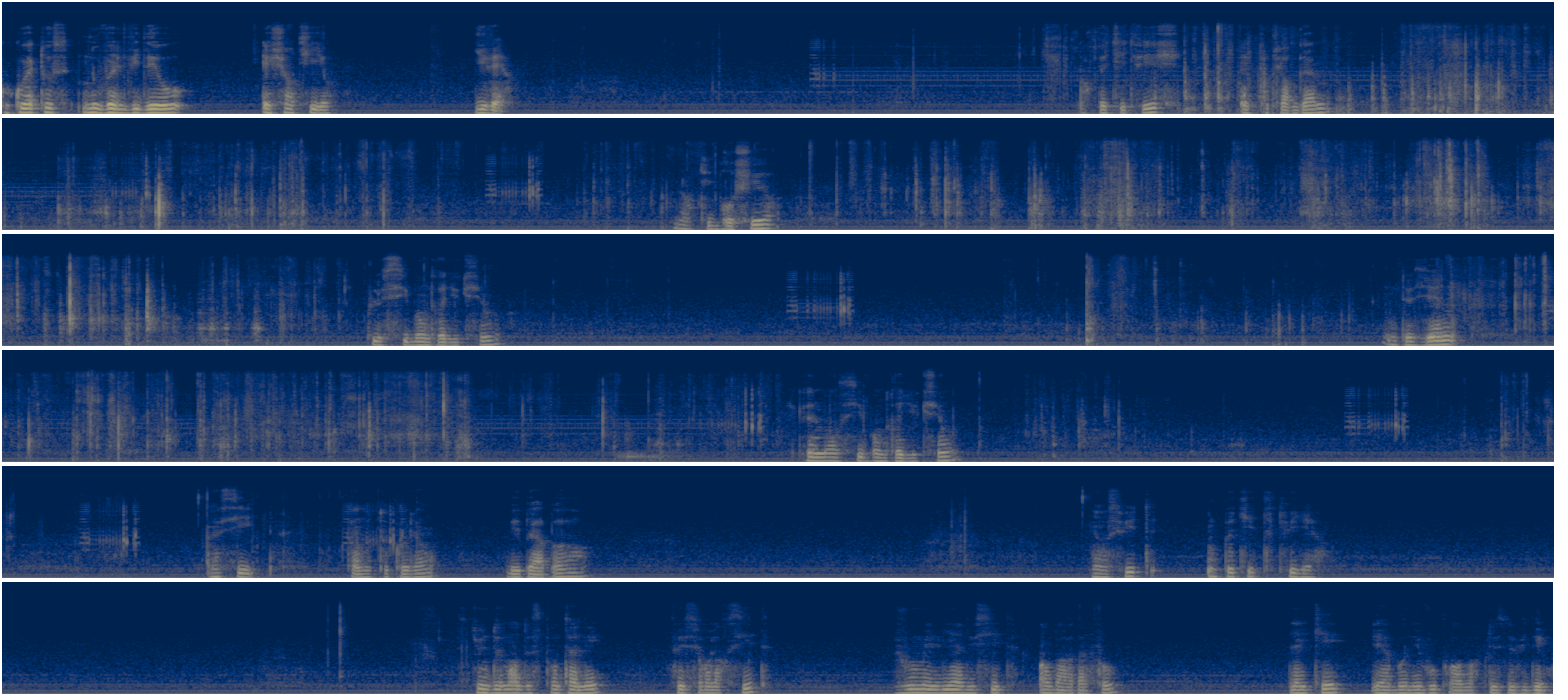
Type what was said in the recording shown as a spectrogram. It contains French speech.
Coucou à tous, nouvelle vidéo échantillon d'hiver. Leur petite fiche avec toute leur gamme. Leur petite brochure. Plus 6 bons de réduction. Deuxième. Également 6 bons de réduction. Ainsi qu'un autocollant bébé à bord et ensuite une petite cuillère. C'est une demande spontanée fait sur leur site. Je vous mets le lien du site en barre d'infos. Likez et abonnez-vous pour avoir plus de vidéos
